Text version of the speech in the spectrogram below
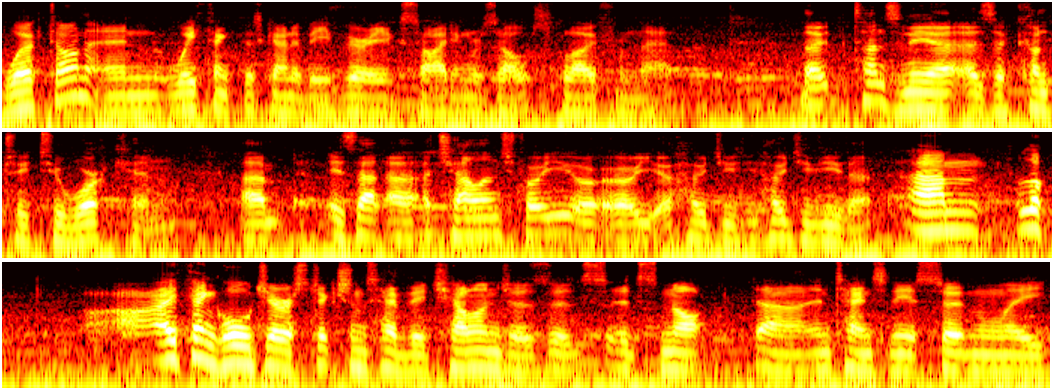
worked on, and we think there's going to be very exciting results flow from that. Now, Tanzania as a country to work in, um, is that a, a, challenge for you, or, or, how, do you, how do you view that? Um, look, I think all jurisdictions have their challenges. It's, it's not, uh, in Tanzania, certainly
